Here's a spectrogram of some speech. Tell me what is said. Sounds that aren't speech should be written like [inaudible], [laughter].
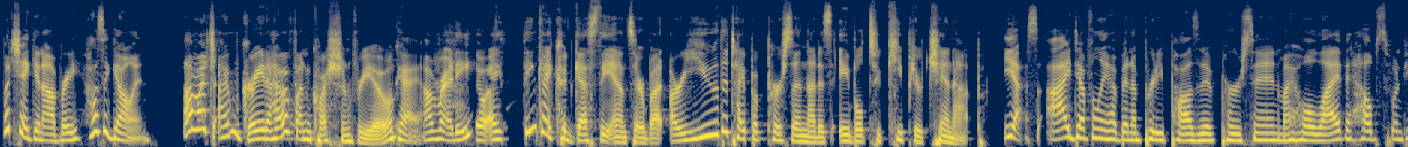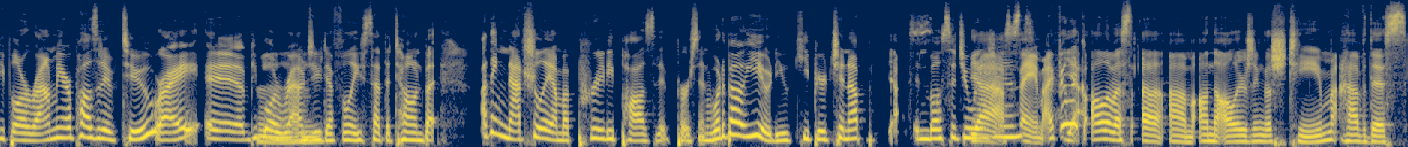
What's shaking, Aubrey? How's it going? Not much. I'm great. I have a fun question for you. Okay, I'm ready. So I think I could guess the answer, but are you the type of person that is able to keep your chin up? Yes, I definitely have been a pretty positive person my whole life. It helps when people around me are positive too, right? Uh, people mm-hmm. around you definitely set the tone, but I think naturally I'm a pretty positive person. What about you? Do you keep your chin up yes. in most situations? Yeah, same. I feel yeah. like all of us uh, um, on the All Ears English team have this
